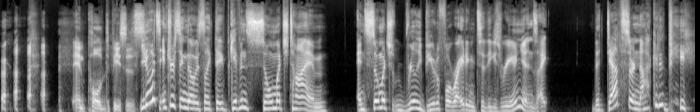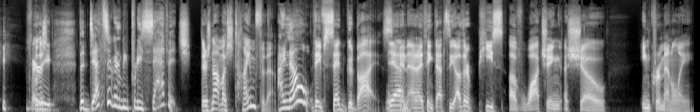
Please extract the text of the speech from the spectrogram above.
and pulled to pieces. You know what's interesting though is like they've given so much time and so much really beautiful writing to these reunions. I the deaths are not going to be Well, very the deaths are going to be pretty savage. there's not much time for them. I know. They've said goodbyes. Yeah. And and I think that's the other piece of watching a show incrementally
